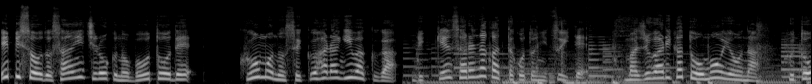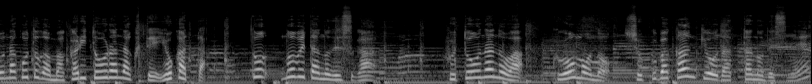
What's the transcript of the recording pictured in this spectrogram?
エピソード316の冒頭でクオモのセクハラ疑惑が立件されなかったことについて魔女狩りかと思うような不当なことがまかり通らなくてよかったと述べたのですが不当なのはクオモの職場環境だったのですね。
